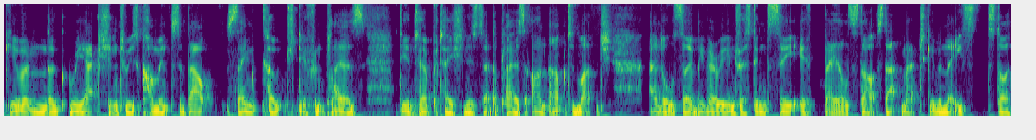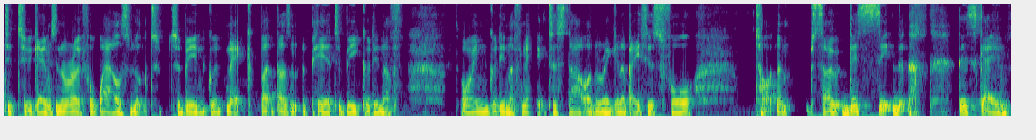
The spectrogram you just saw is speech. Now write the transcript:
given the reaction to his comments about same coach, different players. The interpretation is that the players aren't up to much. And also, be very interesting to see if Bale starts that match, given that he started two games in a row for Wales, looked to be in good nick, but doesn't appear to be good enough or in good enough nick to start on a regular basis for Tottenham. So this this game,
